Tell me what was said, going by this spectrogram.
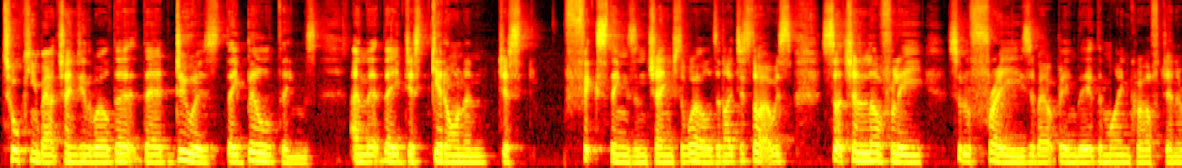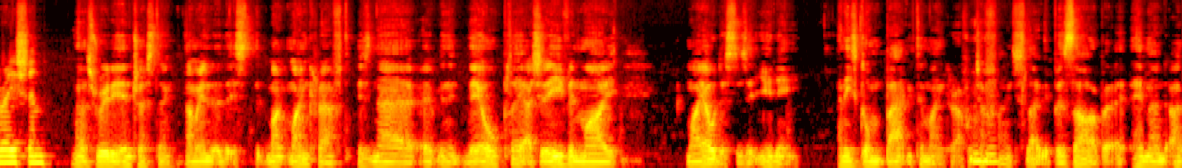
talking about changing the world; they're, they're doers. They build things, and that they just get on and just fix things and change the world. And I just thought it was such a lovely sort of phrase about being the, the Minecraft generation. That's really interesting. I mean, Minecraft is now. I mean, they all play. Actually, even my my eldest is at uni, and he's gone back to Minecraft, which mm-hmm. I find slightly bizarre. But him and I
